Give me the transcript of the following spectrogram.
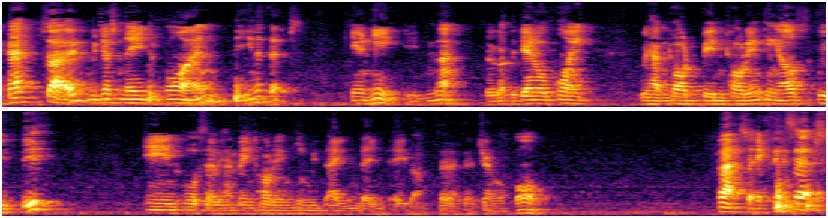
Okay, so we just need to find the intercepts here and here using that. So we've got the general point, we haven't told, been told anything else with this, and also we haven't been told anything with A's and B's either. So that's our general form. Right, so x-intercepts.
